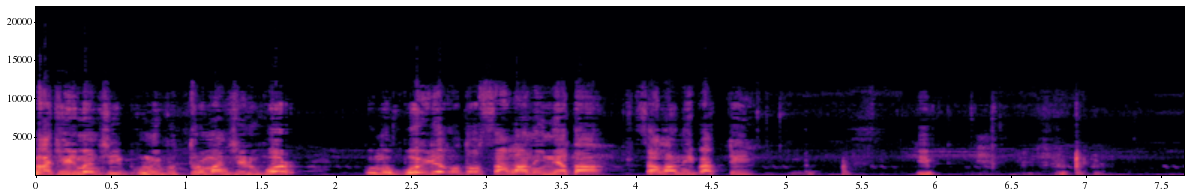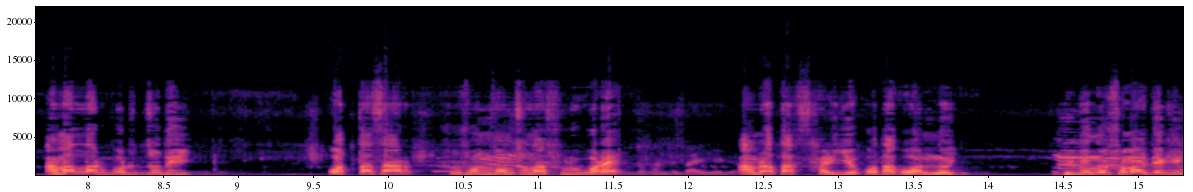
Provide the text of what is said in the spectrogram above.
মাটির মানসি ভূমিপুত্র মানসির উপর কোনো বৈরগত চালানি নেতা, চালানি পার্টি আমাল্লার উপর যদি অত্যাচার, শোষণ বঞ্চনা শুরু করে, আমরা তাক ছাড়িয়ে কথা কোয়ার নই। বিভিন্ন সময় দেখি,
